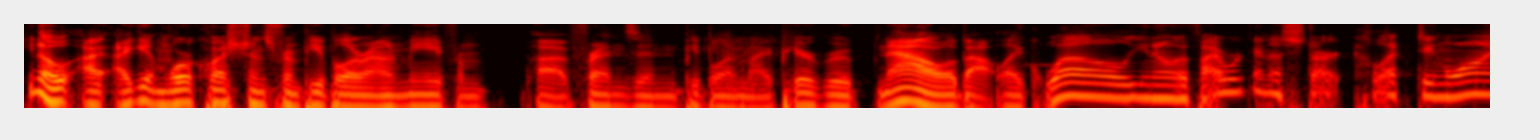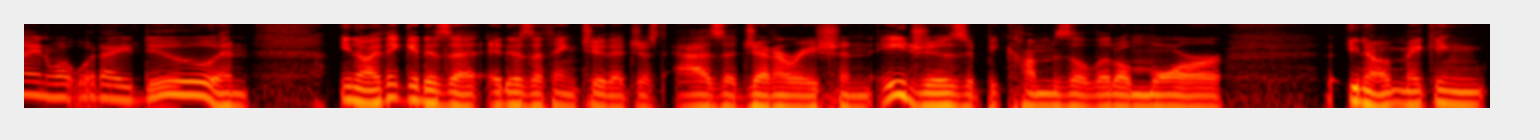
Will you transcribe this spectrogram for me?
you know I, I get more questions from people around me from uh, friends and people in my peer group now about like well you know if I were going to start collecting wine what would I do? And you know I think it is a it is a thing too that just as a generation ages it becomes a little more you know making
